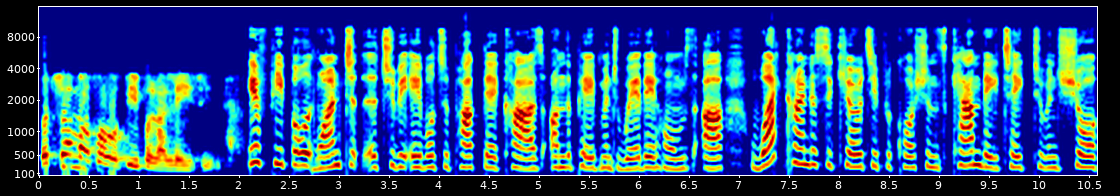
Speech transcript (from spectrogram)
But some of our people are lazy. If people want to be able to park their cars on the pavement where their homes are, what kind of security precautions can they take to ensure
